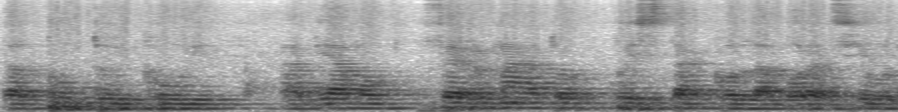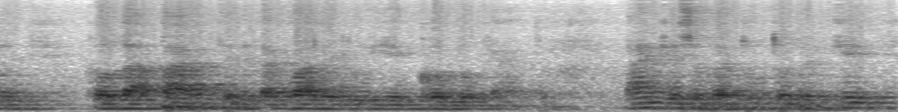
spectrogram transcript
dal punto in cui abbiamo fermato questa collaborazione con la parte nella quale lui è collocato anche e soprattutto perché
